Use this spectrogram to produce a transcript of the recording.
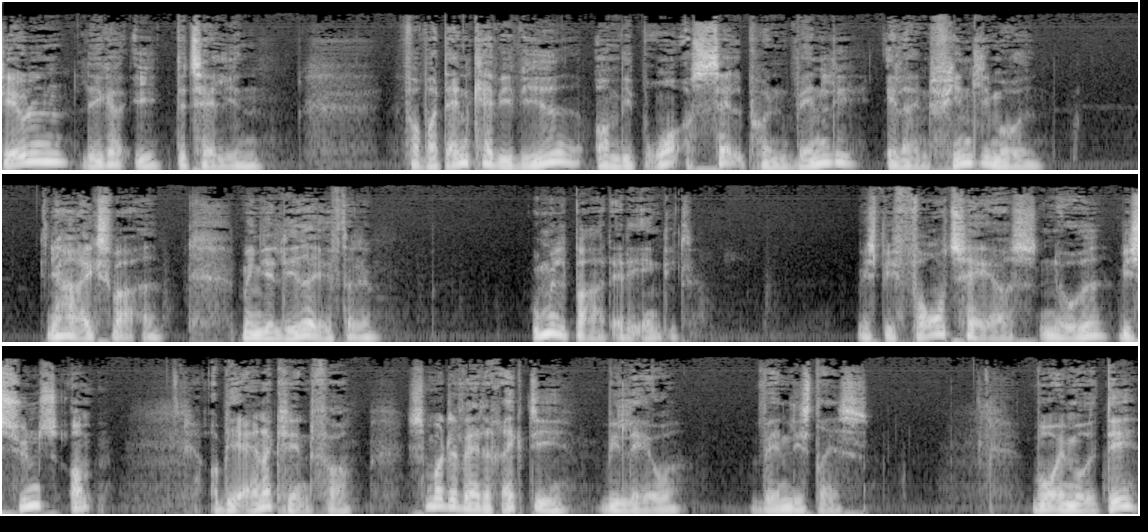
Djævlen ligger i detaljen. For hvordan kan vi vide, om vi bruger os selv på en venlig eller en fjendtlig måde? Jeg har ikke svaret, men jeg leder efter det. Umiddelbart er det enkelt. Hvis vi foretager os noget, vi synes om, og bliver anerkendt for, så må det være det rigtige, vi laver. Venlig stress. Hvorimod det,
